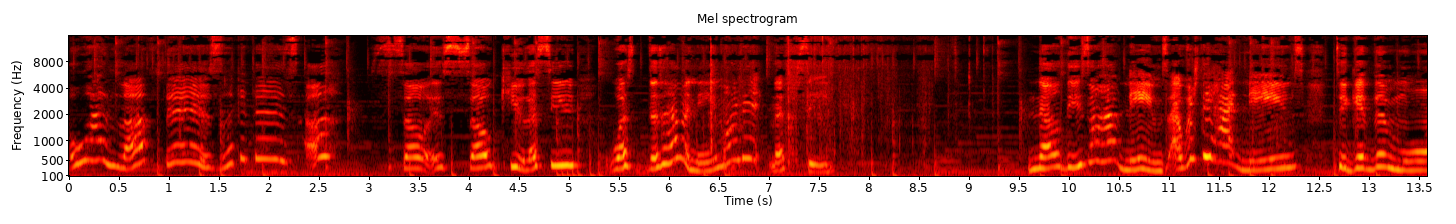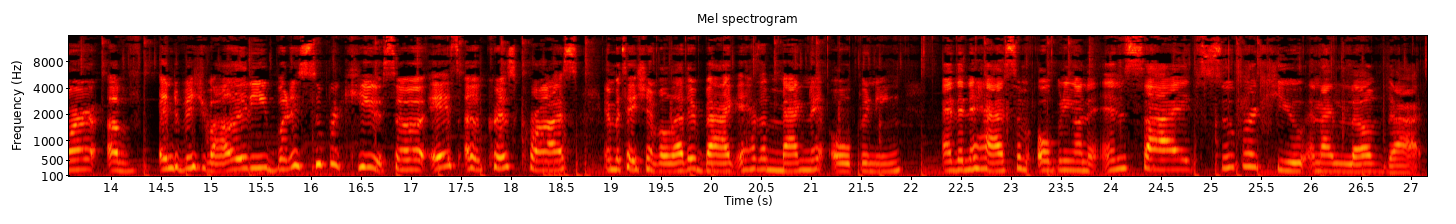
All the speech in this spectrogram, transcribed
Oh, I love this. Look at this. Oh, so it's so cute. Let's see what's, does it have a name on it? Let's see. No, these don't have names. I wish they had names to give them more of individuality, but it's super cute. So it's a crisscross imitation of a leather bag. It has a magnet opening and then it has some opening on the inside. Super cute and I love that.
